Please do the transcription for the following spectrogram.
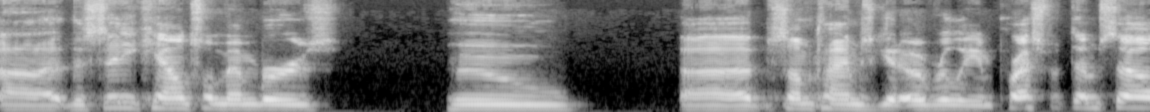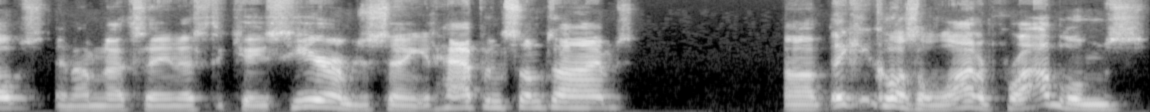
uh, the city council members who uh, sometimes get overly impressed with themselves, and I'm not saying that's the case here. I'm just saying it happens sometimes. Uh, they can cause a lot of problems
